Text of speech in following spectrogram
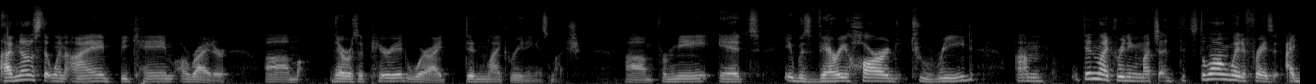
I've noticed that when I became a writer, um, there was a period where I didn't like reading as much. Um, for me, it it was very hard to read. Um, didn't like reading much. It's the wrong way to phrase it. I,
